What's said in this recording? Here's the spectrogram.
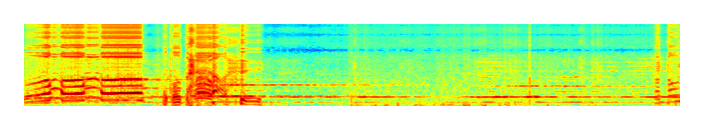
Oh trop tard. Attends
